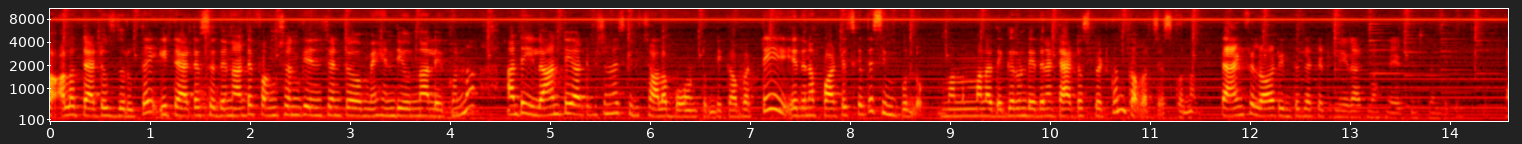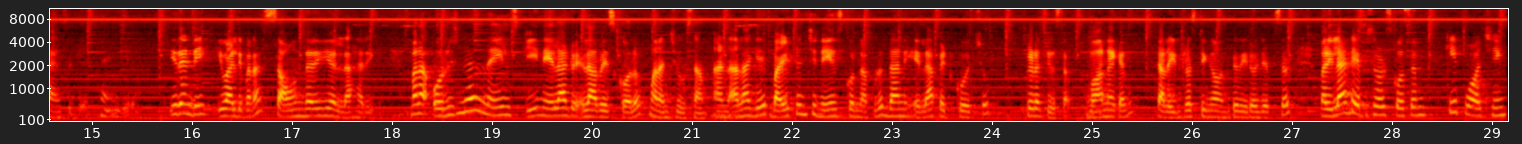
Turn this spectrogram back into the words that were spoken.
చాలా టాటూస్ దొరుకుతాయి. ఈ టాటూస్ ఏదైనా అంటే ఫంక్షన్కి ఇన్స్టెంట్ మెహందీ ఉన్నా లేకున్నా అంటే ఇలాంటి ఆర్టిఫిషియల్ ఇది చాలా బాగుంటుంది. కాబట్టి ఏదైనా పార్టీస్కి వెళ్తే సింపుల్లో మనం మన దగ్గర ఉండే ఏదైనా టాటూస్ పెట్టుకొని కవర్ చేసుకున్నాం. థ్యాంక్స్ లాట్ ఇంత చక్కటి నీరాట్ మాకు నేర్పించినందుకు థ్యాంక్స్ థ్యాంక్ యూ ఇదండి ఇవాళ మన సౌందర్య లహరి. మన ఒరిజినల్ నెయిల్స్కి నెయిల్ ఎలా వేసుకోవాలో మనం చూసాం. అండ్ అలాగే బయట నుంచి నెయిల్స్ కొన్నప్పుడు దాన్ని ఎలా పెట్టుకోవచ్చు కూడా చూసాం. బాగున్నాయి కదా? చాలా ఇంట్రెస్టింగ్గా ఉంది కదా ఈరోజు ఎపిసోడ్ మరి ఇలాంటి ఎపిసోడ్స్ కోసం keep watching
